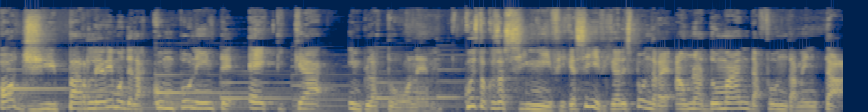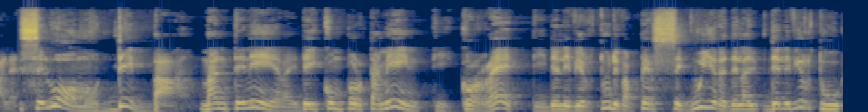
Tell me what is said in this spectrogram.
Oggi parleremo della componente etica in Platone. Questo cosa significa? Significa rispondere a una domanda fondamentale. Se l'uomo debba mantenere dei comportamenti corretti, delle virtù, debba perseguire della, delle virtù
